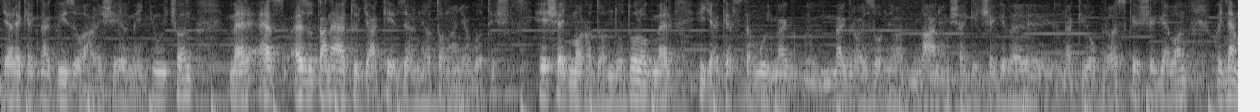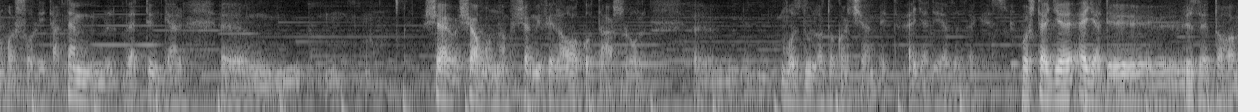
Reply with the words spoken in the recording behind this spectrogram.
Gyerekeknek vizuális élményt nyújtson, mert ez, ezután el tudják képzelni a tananyagot is. És egy maradandó dolog, mert igyekeztem úgy meg, megrajzolni a lányom segítségével, neki jobb rajzkészsége van, hogy nem hasonlít, tehát nem vettünk el se, sehonnan semmiféle alkotásról mozdulatokat, semmit. Egyedi ez az egész. Most egy egyedi üzlet a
